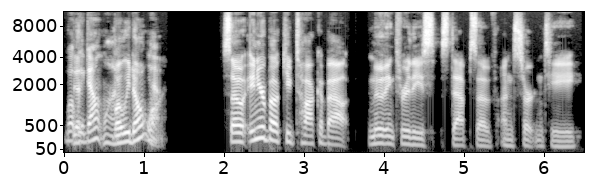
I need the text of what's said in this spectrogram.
what that, we don't want. What we don't yeah. want. So in your book, you talk about moving through these steps of uncertainty,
